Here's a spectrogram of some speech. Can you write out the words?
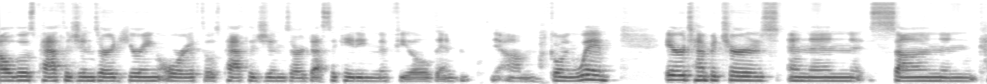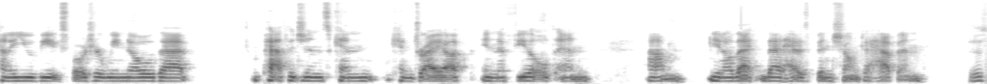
how those pathogens are adhering or if those pathogens are desiccating the field and um, going away. Air temperatures and then sun and kind of UV exposure. We know that pathogens can can dry up in the field, and um, you know that that has been shown to happen. This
